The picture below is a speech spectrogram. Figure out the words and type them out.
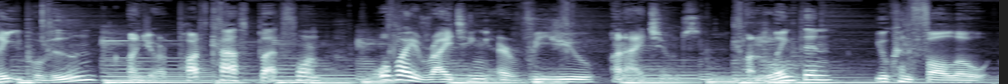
Rig på Viden on your podcast platform or by writing a review on iTunes. On LinkedIn, you can follow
